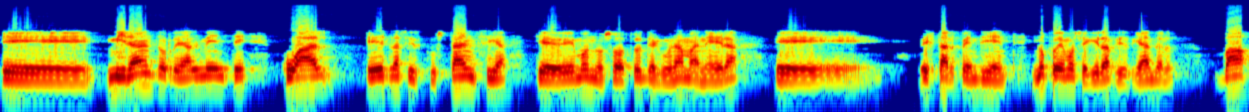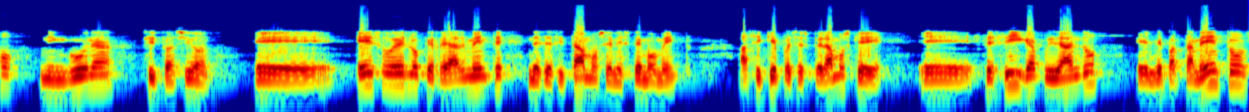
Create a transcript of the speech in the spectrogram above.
eh, mirando realmente cuál es la circunstancia que debemos nosotros de alguna manera eh, estar pendientes. No podemos seguir arriesgándonos bajo ninguna situación. Eh, eso es lo que realmente necesitamos en este momento. Así que pues esperamos que eh, se siga cuidando el departamento,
